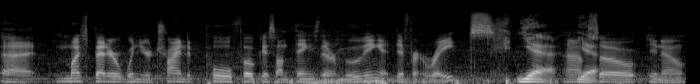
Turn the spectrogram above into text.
uh, much better when you're trying to pull focus on things that are moving at different rates. yeah. Um, yeah. So, you know,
